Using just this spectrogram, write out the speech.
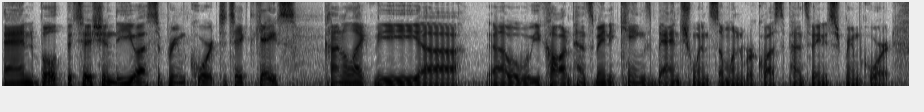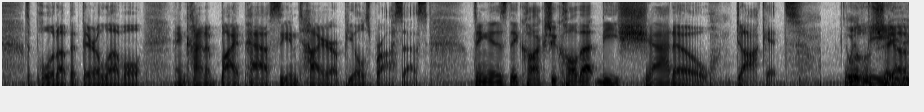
And both petitioned the U.S. Supreme Court to take the case, kind of like the. Uh, uh, what we call in Pennsylvania King's Bench when someone requests the Pennsylvania Supreme Court to pull it up at their level and kind of bypass the entire appeals process. Thing is, they call, actually call that the shadow docket. Little the, uh,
